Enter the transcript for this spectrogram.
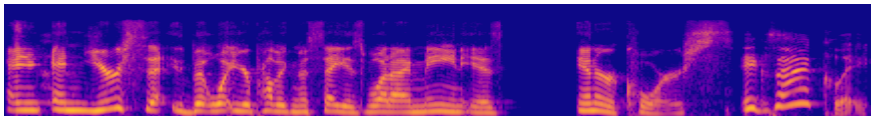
And and you're but what you're probably going to say is what I mean is intercourse. Exactly.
